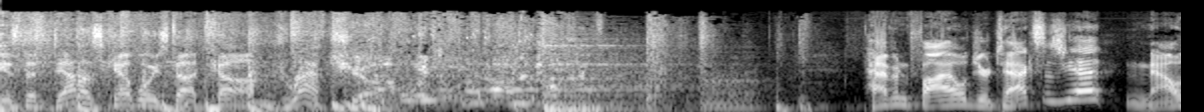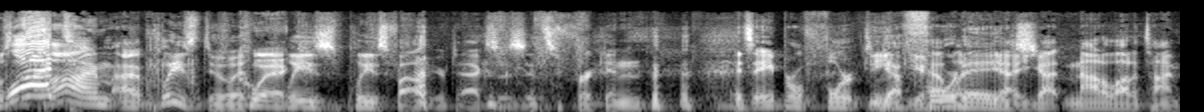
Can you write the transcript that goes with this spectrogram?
Is the DallasCowboys.com Draft Show. Haven't filed your taxes yet? Now's What? the time. Uh, please do it. Quick. Please, please file your taxes. It's freaking. It's April 14th. You got have, four like- days. Yeah, you got not a lot of time.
